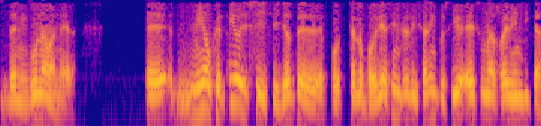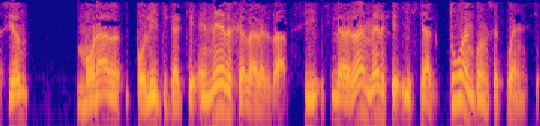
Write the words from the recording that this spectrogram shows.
de ninguna manera. Eh, mi objetivo, sí, sí, yo te, te lo podría sintetizar inclusive, es una reivindicación moral, política, que emerja la verdad. Si, si la verdad emerge y se actúa en consecuencia,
